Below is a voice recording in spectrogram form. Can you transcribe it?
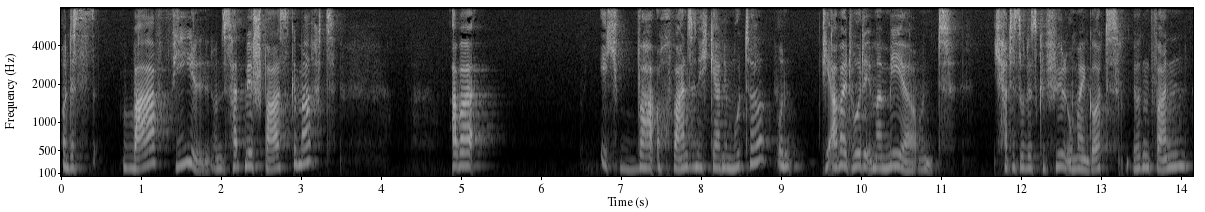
Und es war viel und es hat mir Spaß gemacht. Aber ich war auch wahnsinnig gerne Mutter und die Arbeit wurde immer mehr und ich hatte so das Gefühl, oh mein Gott, irgendwann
